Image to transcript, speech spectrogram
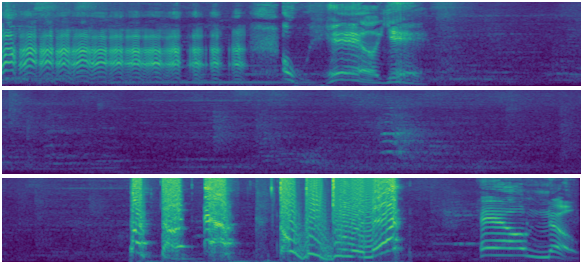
oh, hell yeah. What the F? Don't be doing that! Hell no.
